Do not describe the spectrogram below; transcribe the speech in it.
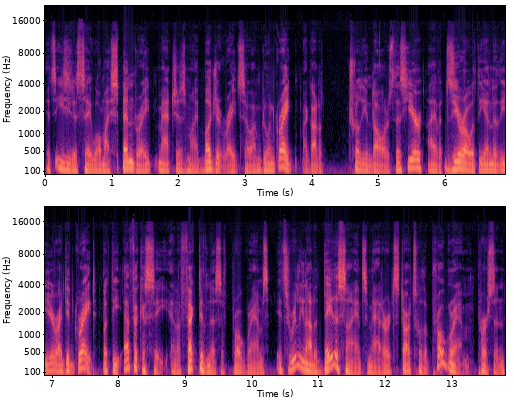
It's easy to say, well, my spend rate matches my budget rate, so I'm doing great. I got a trillion dollars this year. I have a zero at the end of the year. I did great. But the efficacy and effectiveness of programs, it's really not a data science matter. It starts with a program person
